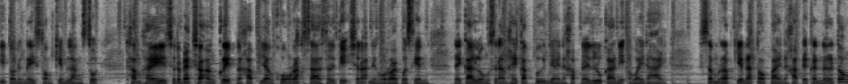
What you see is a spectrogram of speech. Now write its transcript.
4 ต่อ 1 ใน 2 เกมหลังสุด ทำให้เซนเตอร์แบ็กชาวอังกฤษนะครับยังคงรักษาสถิติชนะ 100%ในการลงสนามให้กับปืนใหญ่นะครับในฤดูกาลนี้เอาไว้ได้สำหรับเกมนัดต่อไปนะครับเดอะกันเนอร์ต้อง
